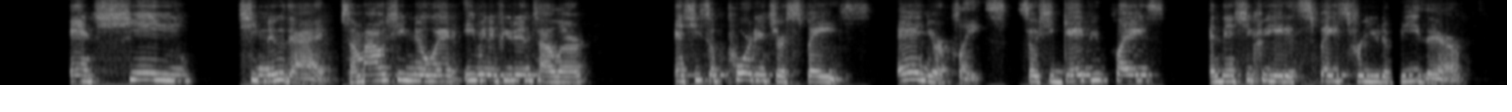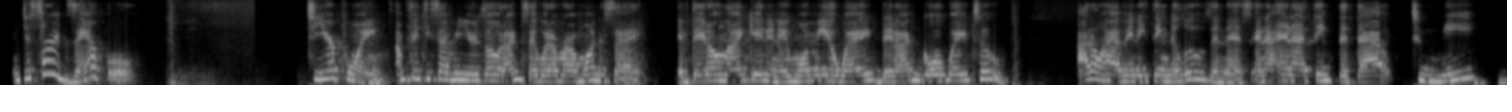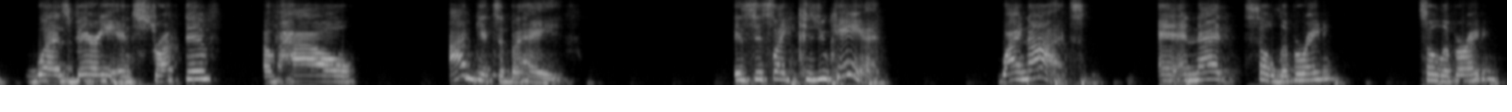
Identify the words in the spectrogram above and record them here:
And she she knew that. Somehow she knew it, even if you didn't tell her. And she supported your space and your place. So she gave you place and then she created space for you to be there. And just her example. To your point, I'm 57 years old. I can say whatever I want to say. If they don't like it and they want me away, then I can go away too. I don't have anything to lose in this. And I, and I think that that to me was very instructive of how I get to behave. It's just like, because you can. Why not? And, and that's so liberating. So liberating.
